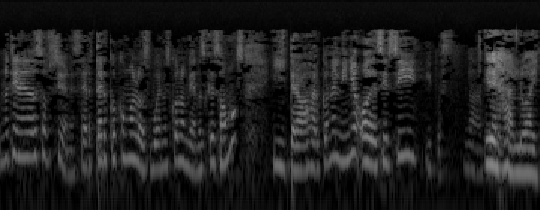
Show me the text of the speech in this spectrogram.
uno tiene dos opciones, ser terco como los buenos colombianos que somos y trabajar con el niño o decir sí y pues nada. Y dejarlo ahí.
